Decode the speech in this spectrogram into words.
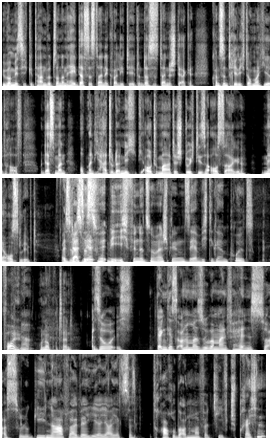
übermäßig getan wird, sondern hey, das ist deine Qualität und das ist deine Stärke. Konzentriere dich doch mal hier drauf. Und dass man, ob man die hat oder nicht, die automatisch durch diese Aussage mehr auslebt. Also das ist, wie ich finde, zum Beispiel ein sehr wichtiger Impuls. Voll, ja. 100 Prozent. Also ich denke jetzt auch nochmal so über mein Verhältnis zur Astrologie nach, weil wir hier ja jetzt das darüber auch nochmal vertieft sprechen.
